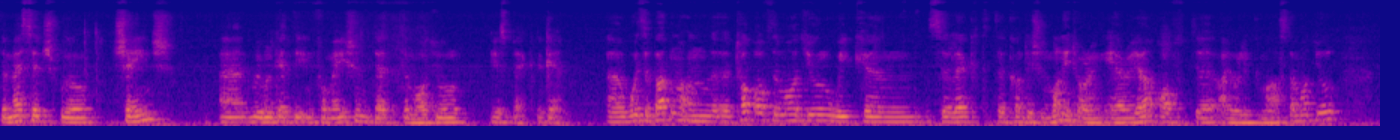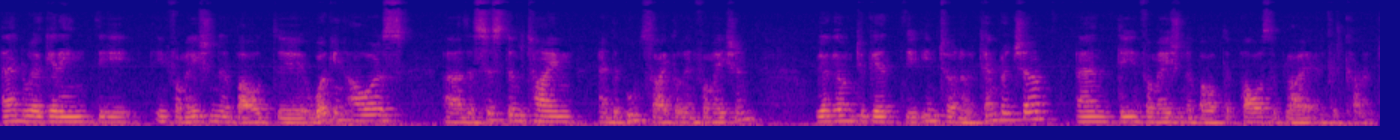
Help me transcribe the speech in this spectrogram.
the message will change and we will get the information that the module is back again. Uh, with the button on the top of the module, we can select the condition monitoring area of the IO-Link master module. and we're getting the information about the working hours, uh, the system time and the boot cycle information. We are going to get the internal temperature and the information about the power supply and the current.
